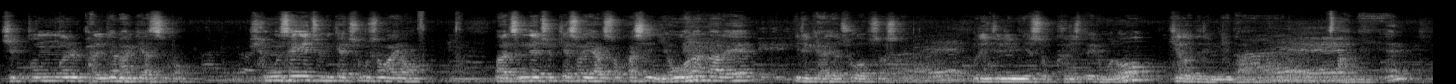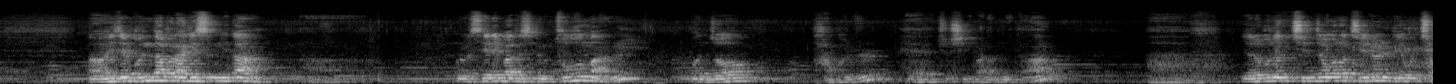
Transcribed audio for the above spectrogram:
기쁨을 발견하게 하시고 평생에 주님께 충성하여 마침내 주께서 약속하신 영원한 나라에 이르게 하여 주옵소서. 우리 주님 예수 그리스도 이름으로 기도드립니다. 아멘. 어, 이제 문답을 하겠습니다. 어, 오늘 세례 받으시는 두 분만 먼저 답을 해 주시기 바랍니다. 아, 여러분은 진정으로 죄를 뉘우쳐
